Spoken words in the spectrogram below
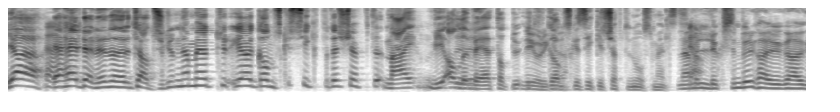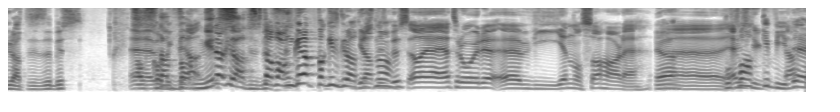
ja, ja, jeg er helt enig i den teaterstykket. Ja, men jeg, jeg er ganske sikker på at jeg kjøpte Nei, vi alle vet at du ikke ikke ganske sikkert kjøpte noe som helst. Nei, men Luxembourg har jo, har jo gratis buss. Eh, Stavanger har gratis buss. Stavanger har faktisk gratis, Gratis nå! buss. Og jeg, jeg tror uh, Wien også har det. Ja. Eh, Hvorfor har ikke vi ja. det?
